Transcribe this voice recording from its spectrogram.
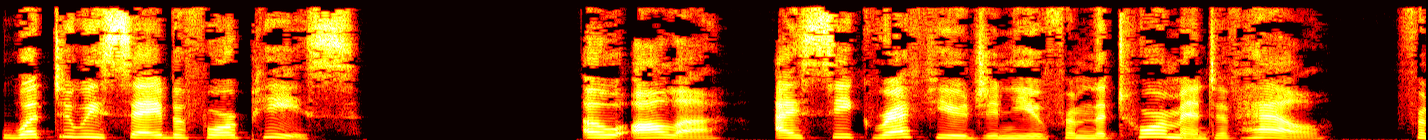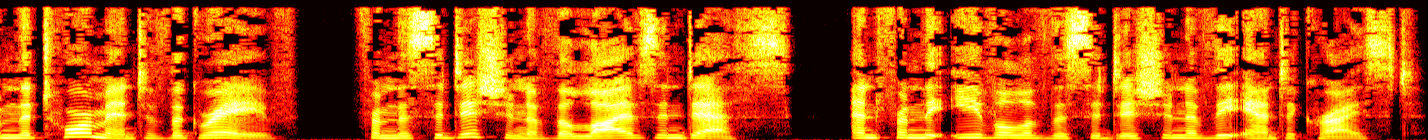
What do we say before peace? O Allah, I seek refuge in you from the torment of hell, from the torment of the grave, from the sedition of the lives and deaths, and from the evil of the sedition of the Antichrist.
